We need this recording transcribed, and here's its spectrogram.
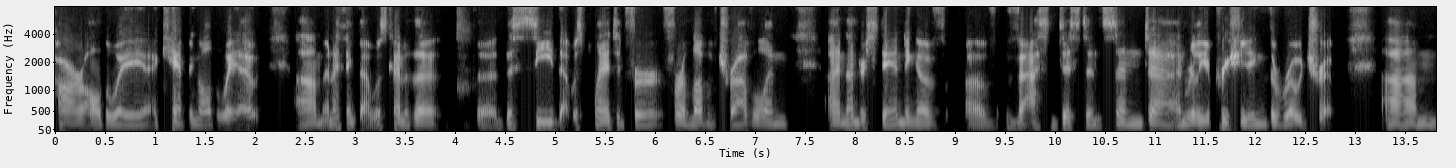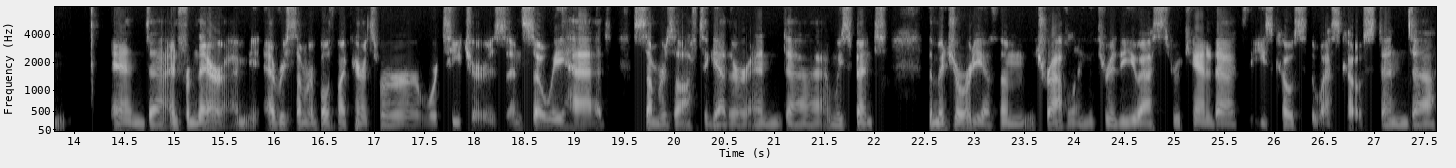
car all the way uh, camping all the way out. Um, and i think that was kind of the, the, the seed that was planted for for a love of travel and an understanding of of vast distance and uh, and really appreciating the road trip. Um, and uh, and from there, I mean, every summer, both my parents were were teachers, and so we had summers off together, and uh, and we spent the majority of them traveling through the U.S., through Canada, to the East Coast, to the West Coast, and uh,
